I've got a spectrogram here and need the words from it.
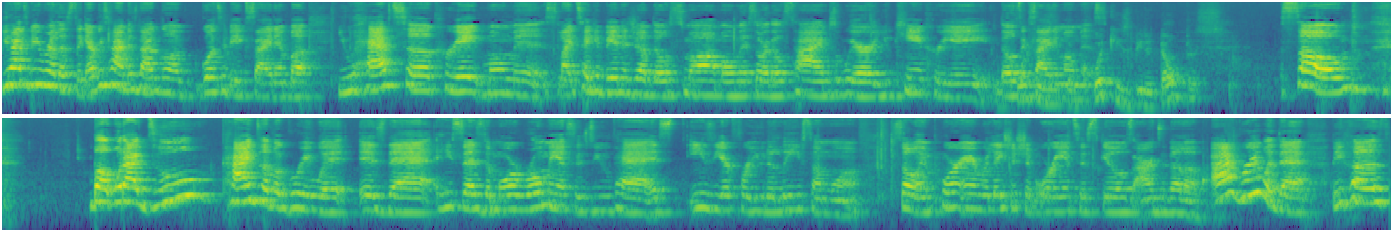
you have to be realistic. Every time it's not going going to be exciting, but you have to create moments, like take advantage of those small moments or those times where you can create those Quickies- exciting moments. Quickies be the dopest. So, but what I do kind of agree with is that he says the more romances you've had, it's easier for you to leave someone. So important relationship oriented skills aren't developed. I agree with that because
